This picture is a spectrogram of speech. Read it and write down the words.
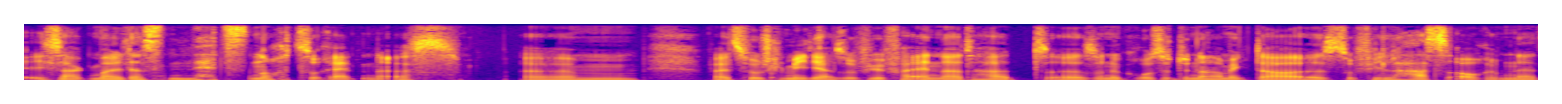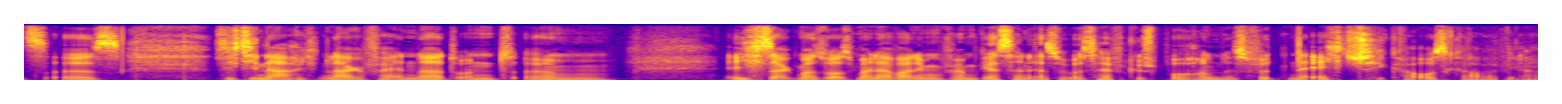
ich sag mal, das Netz noch zu retten ist ähm, weil Social Media so viel verändert hat, äh, so eine große Dynamik da ist, so viel Hass auch im Netz ist, sich die Nachrichtenlage verändert und ähm, ich sag mal so aus meiner Wahrnehmung, wir haben gestern erst über das Heft gesprochen, es wird eine echt schicke Ausgabe wieder.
